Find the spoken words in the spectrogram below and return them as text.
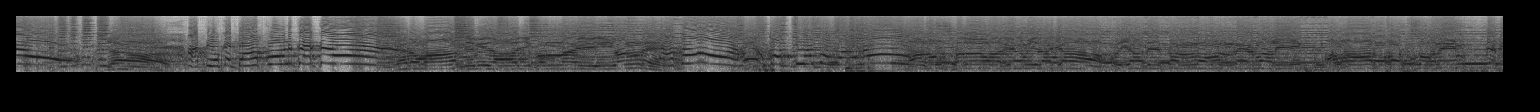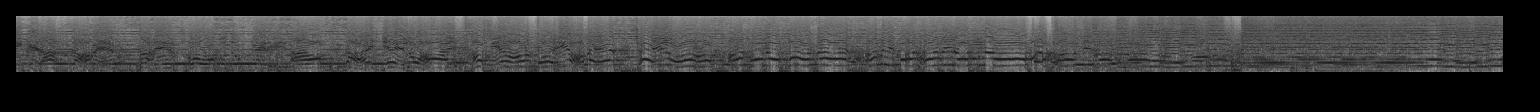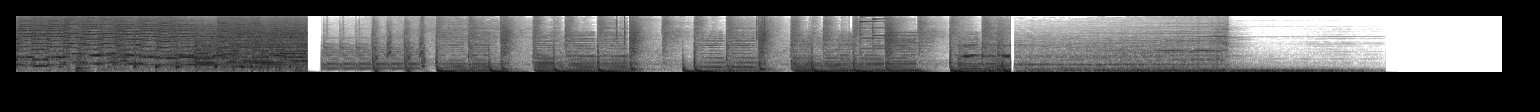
আপনি ওকে ডাকুন কাকা। কেন মা? দেবী রাজকন্যা এই জন্যে।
